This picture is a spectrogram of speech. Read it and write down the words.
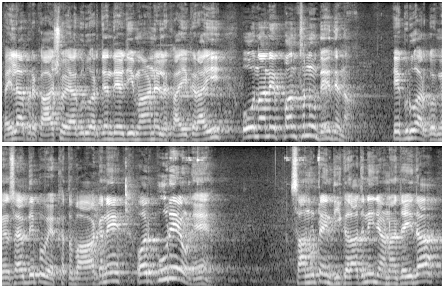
ਪਹਿਲਾ ਪ੍ਰਕਾਸ਼ ਹੋਇਆ, ਗੁਰੂ ਅਰਜਨ ਦੇਵ ਜੀ ਮਹਾਰਾਜ ਨੇ ਲਿਖਾਈ ਕਰਾਈ ਉਹ ਉਹਨਾਂ ਨੇ ਪੰਥ ਨੂੰ ਦੇ ਦੇਣਾ। ਇਹ ਗੁਰੂ ਹਰਗੋਬਿੰਦ ਸਾਹਿਬ ਦੇ ਭਵਿੱਖ ਤਬਾਕ ਨੇ ਔਰ ਪੂਰੇ ਹੋਣੇ ਸਾਨੂੰ ਢੈਂਦੀ ਕਲਾ 'ਚ ਨਹੀਂ ਜਾਣਾ ਚਾਹੀਦਾ।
